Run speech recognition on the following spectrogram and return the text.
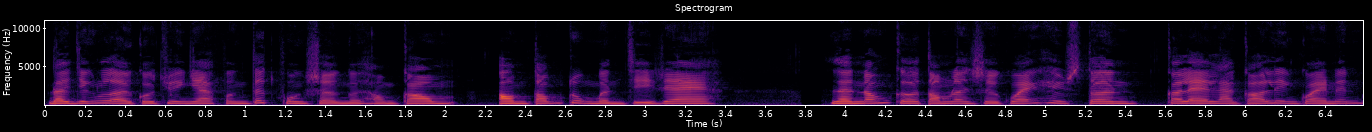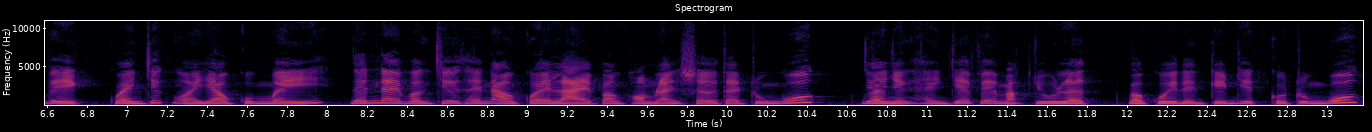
đã dẫn lời của chuyên gia phân tích quân sự người Hồng Kông, ông Tống Trung Bình chỉ ra, lệnh đóng cửa tổng lãnh sự quán Houston có lẽ là có liên quan đến việc quan chức ngoại giao của Mỹ đến nay vẫn chưa thể nào quay lại văn phòng lãnh sự tại Trung Quốc do những hạn chế về mặt du lịch và quy định kiểm dịch của Trung Quốc.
